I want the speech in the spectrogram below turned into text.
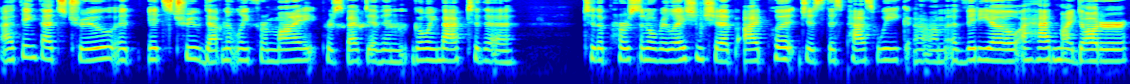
I think that's true. It, it's true definitely from my perspective and going back to the to the personal relationship, I put just this past week um, a video. I had my daughter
